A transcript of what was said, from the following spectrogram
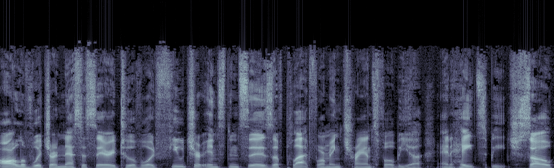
all of which are necessary to avoid future instances of platforming transphobia and hate speech." So,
